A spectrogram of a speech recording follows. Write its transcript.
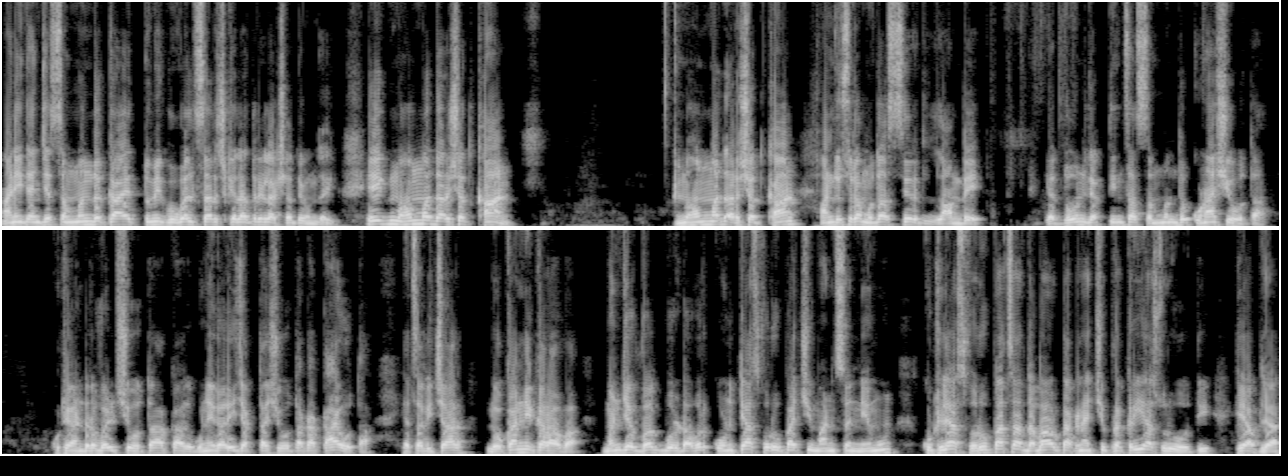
आणि त्यांचे संबंध काय तुम्ही गुगल सर्च केला तरी लक्षात येऊन जाईल. एक मोहम्मद अरशद खान. मोहम्मद अरशद खान आणि दुसरं मुदासिर लांबे. या दोन व्यक्तींचा संबंध कुणाशी होता? कुठे अंडरवर्ल्डशी होता का गुन्हेगारी जगताशी होता का काय होता? याचा विचार लोकांनी करावा. म्हणजे वक बोर्डावर कोणत्या स्वरूपाची माणसं नेमून कुठल्या स्वरूपाचा दबाव टाकण्याची प्रक्रिया सुरू होती हे आपल्या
